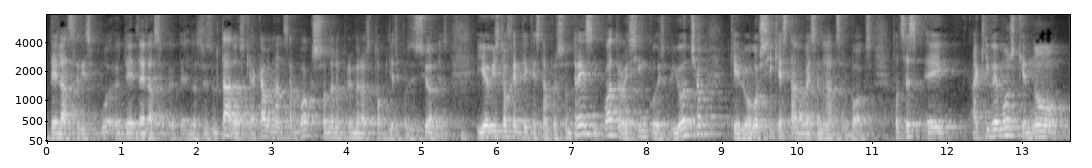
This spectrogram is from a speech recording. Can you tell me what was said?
de, las, de, de, las, de, los resultados que acaban en Answerbox son de las primeras top 10 posiciones. Y yo he visto gente que está en posición 3, y 4, y 5, y 8, que luego sí que está a la vez en el Answerbox. Entonces, eh, aquí vemos que no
